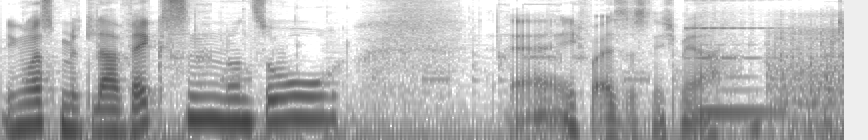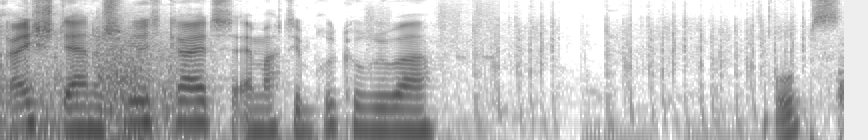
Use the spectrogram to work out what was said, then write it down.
Irgendwas mit Lavexen und so? Äh, ich weiß es nicht mehr. Drei Sterne Schwierigkeit. Er macht die Brücke rüber. Ups.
